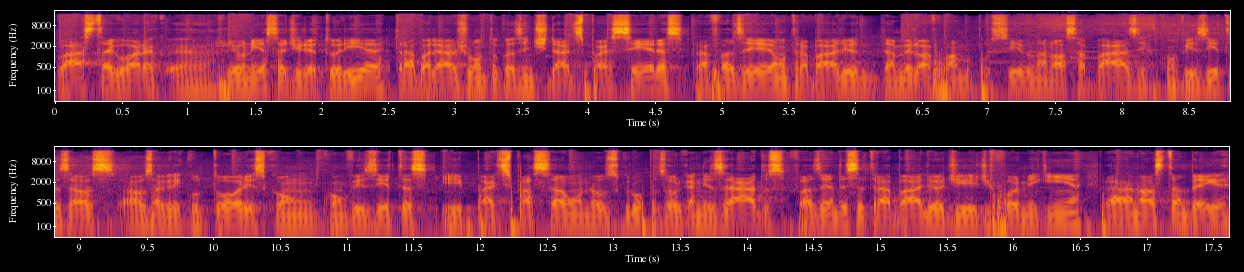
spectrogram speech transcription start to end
basta agora uh, reunir essa diretoria, trabalhar junto com as entidades parceiras para fazer um trabalho da melhor forma possível na nossa base, com visitas aos, aos agricultores, com, com visitas e participação nos grupos organizados, fazendo esse trabalho de, de formiguinha para nós também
